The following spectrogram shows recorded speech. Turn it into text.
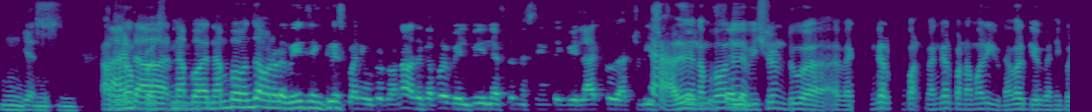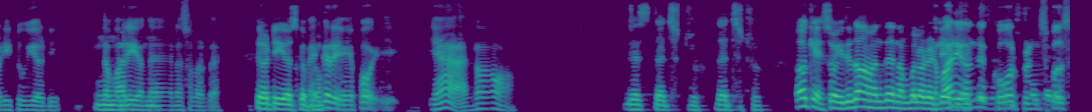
uh. நம்ம நம்ம வந்து அவனோட வேஜ் இன்க்ரீஸ் பண்ணி விட்டுட்டோம்னா அதுக்கப்புறம் will be left in the same thing we lag to actually Yeah, அது நம்ம வந்து we shouldn't do a a Wenger பண்- வெங்கர் பண்ண மாதிரி you never give anybody two year deal. இந்த மாதிரி வந்து என்ன சொல்றது? 30 இயர்ஸ்க்கு அப்புறம். வெங்கர் எப்போ yeah no. Yes that's true that's true okay so இதுதான் வந்து நம்மளோட இந்த மாதிரி. வந்து கோர் பிரின்சிபல்ஸ்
